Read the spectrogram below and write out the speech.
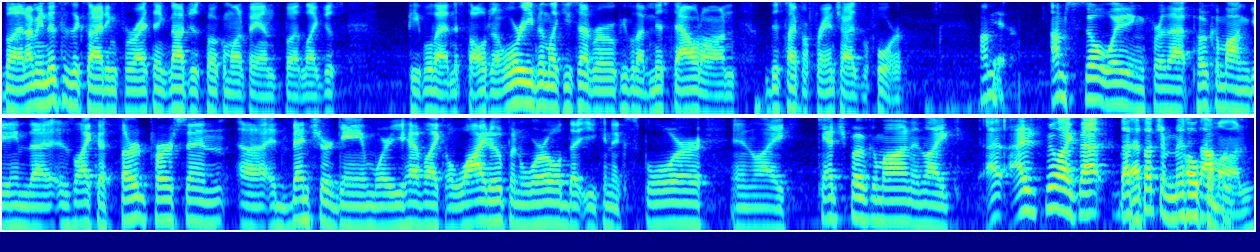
But I mean, this is exciting for I think not just Pokemon fans, but like just people that nostalgia, or even like you said, Roro, people that missed out on this type of franchise before. I'm I'm still waiting for that Pokemon game that is like a third person uh, adventure game where you have like a wide open world that you can explore and like catch Pokemon and like I, I just feel like that that's, That's such a missed Pokemon.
